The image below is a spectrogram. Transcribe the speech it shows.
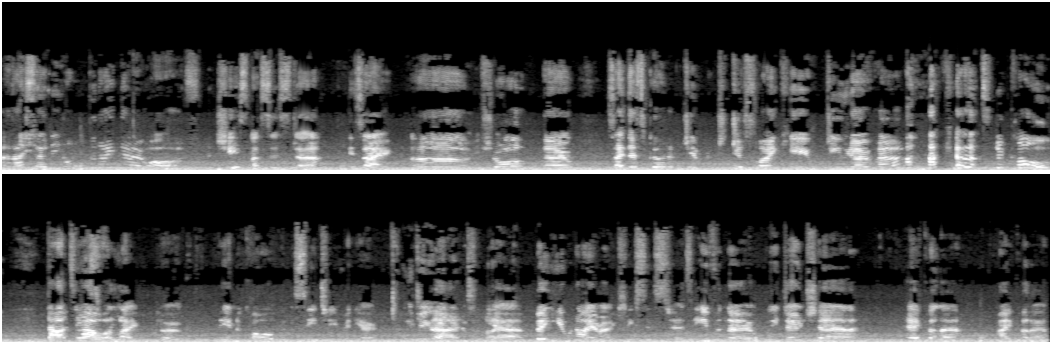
And I said, not that I know of. And she's my sister. He's like, uh, you sure? No. He's like, there's a girl in the gym just like you. Do you know her? That's Nicole. That's how alike like look. Me and Nicole with the C2 video. You do. Look yeah, but you and I are actually sisters, even though we don't share hair colour, eye colour,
